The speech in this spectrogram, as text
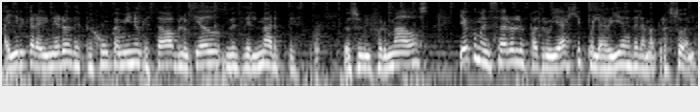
Ayer Carabineros despejó un camino que estaba bloqueado desde el martes. Los uniformados ya comenzaron los patrullajes por las vías de la macrozona.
